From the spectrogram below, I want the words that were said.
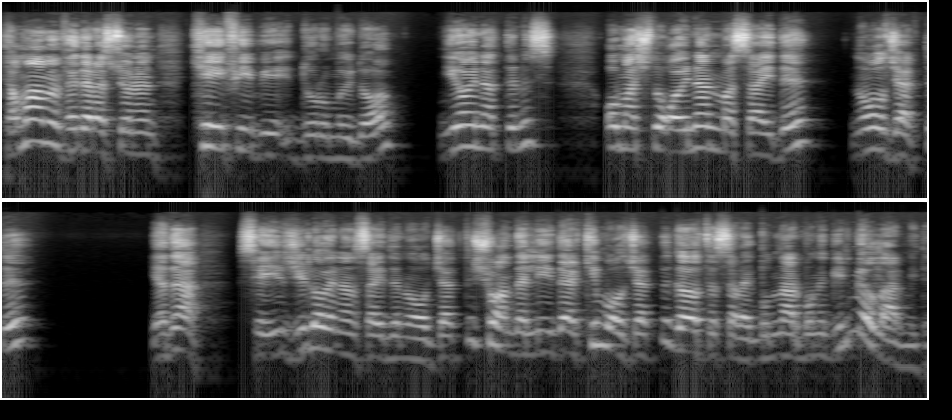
tamamen federasyonun keyfi bir durumuydu o. Niye oynattınız? O maçta oynanmasaydı ne olacaktı? Ya da seyirciyle oynansaydı ne olacaktı? Şu anda lider kim olacaktı? Galatasaray. Bunlar bunu bilmiyorlar mıydı?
